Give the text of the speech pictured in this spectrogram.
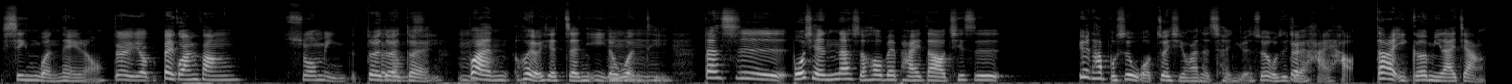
新闻内容，对，有被官方说明的，对对对，嗯、不然会有一些争议的问题。嗯、但是伯贤那时候被拍到，其实因为他不是我最喜欢的成员，所以我是觉得还好。当然，以歌迷来讲，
